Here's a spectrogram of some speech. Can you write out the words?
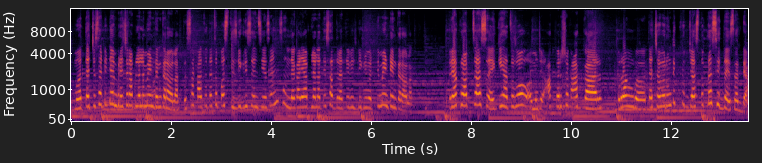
मग त्याच्यासाठी टेम्परेचर आपल्याला मेंटेन करावं लागतं. सकाळचं त्याचं पस्तीस डिग्री सेल्सिअस आणि संध्याकाळी आपल्याला ते सतरा ते वीस डिग्री वरती मेंटेन करावं लागतं. तर या क्रॉपचं असं आहे की ह्याचा जो म्हणजे आकर्षक आकार रंग त्याच्यावरून ते खूप जास्त प्रसिद्ध आहे सध्या.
